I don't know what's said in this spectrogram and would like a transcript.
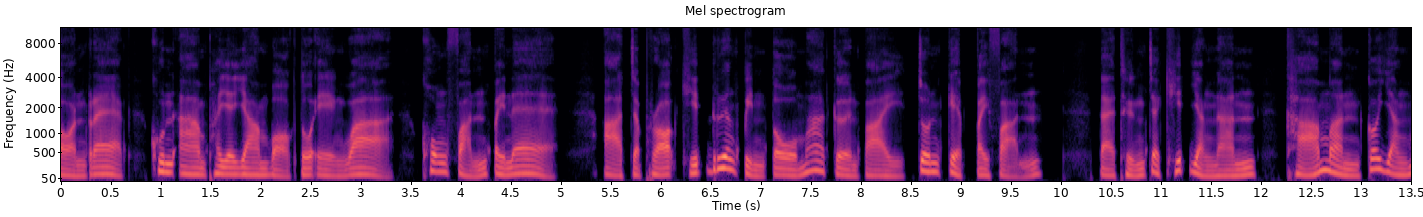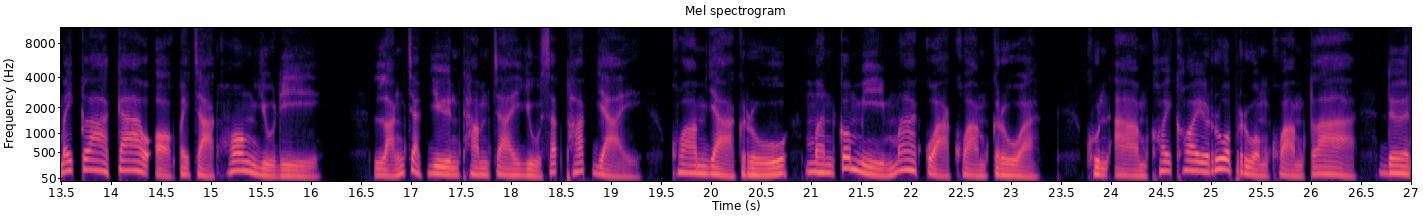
ตอนแรกคุณอามพยายามบอกตัวเองว่า คงฝันไปแน่ อาจจะเพราะคิดเรื่องปิ่นโตมากเกินไป จนเก็บไปฝัน แต่ถึงจะคิดอย่างนั้น ขามันก็ยังไม่กล้าก้าวออกไปจากห้องอยู่ดี หลังจากยืนทำใจอยู่สักพักใหญ่ ความอยากรู้มันก็มีมากกว่าความกลัว คุณอามค่อยๆรวบรวมความกล้า เดิน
